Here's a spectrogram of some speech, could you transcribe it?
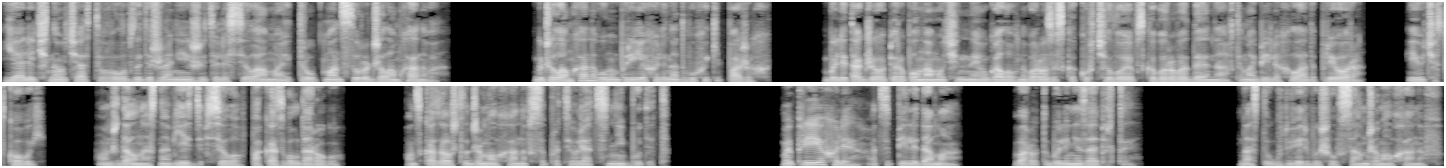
Я лично участвовала в задержании жителя села Майтруп Мансура Джаламханова. К Джаламханову мы приехали на двух экипажах. Были также оперуполномоченные уголовного розыска Курчелоевского РВД на автомобилях «Лада Приора» и участковый. Он ждал нас на въезде в село, показывал дорогу. Он сказал, что Джамалханов сопротивляться не будет. Мы приехали, оцепили дома, Ворота были не заперты. На стук в дверь вышел сам Джамалханов.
